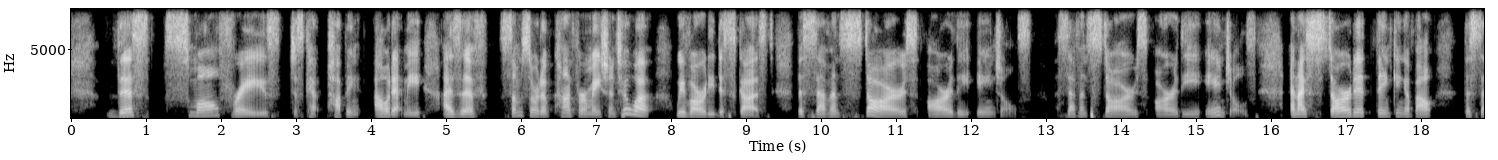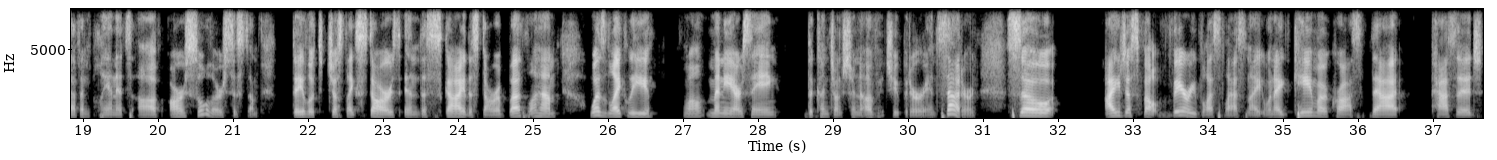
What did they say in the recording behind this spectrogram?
this small phrase just kept popping out at me as if some sort of confirmation to what we've already discussed. The seven stars are the angels. The seven stars are the angels. And I started thinking about the seven planets of our solar system. They looked just like stars in the sky. The Star of Bethlehem was likely, well, many are saying the conjunction of Jupiter and Saturn. So I just felt very blessed last night when I came across that passage,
